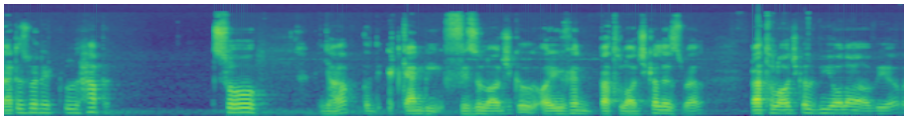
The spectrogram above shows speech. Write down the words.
that is when it will happen. So, yeah, it can be physiological or even pathological as well. Pathological, we all are aware,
